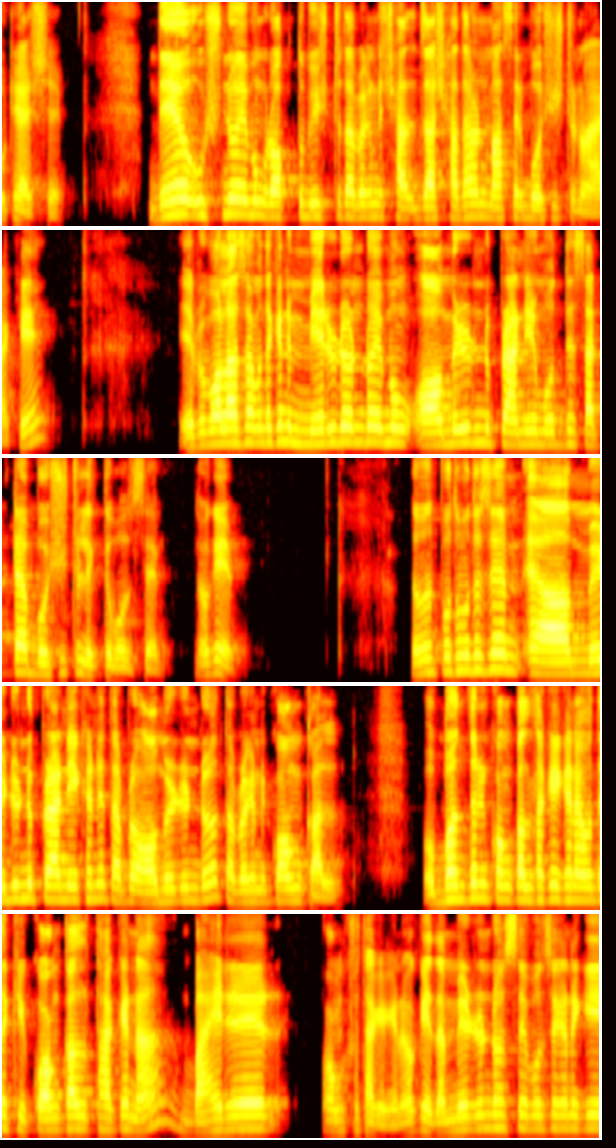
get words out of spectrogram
উঠে আসে। দেহ উষ্ণ এবং রক্তবিষ্ট তারপর এখানে যা সাধারণ মাছের বৈশিষ্ট্য নয় একে। এরপর বলা আছে আমাদের এখানে মেরুদণ্ড এবং অমেরুদণ্ড প্রাণীর মধ্যে চারটা বৈশিষ্ট্য লিখতে বলছে, ওকে? যেমন প্রথমত হচ্ছে মেরুদণ্ড প্রাণী এখানে, তারপর অমেরুদণ্ড, তারপর এখানে কঙ্কাল। অভ্যন্তরীণ কঙ্কাল থাকে এখানে আমাদের কি? কঙ্কাল থাকে না বাইরের অংশ থাকে এখানে। ওকে তা মেরুদণ্ড হচ্ছে বলছে এখানে কি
